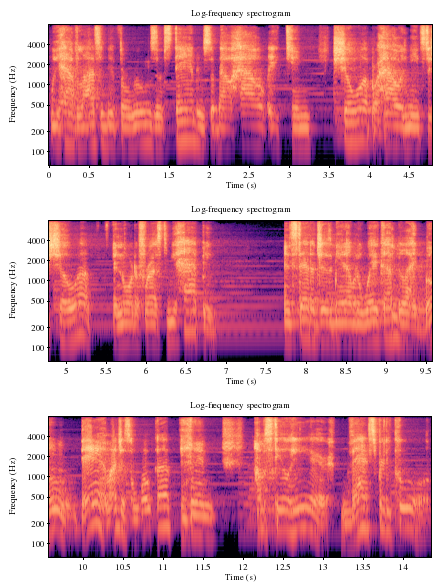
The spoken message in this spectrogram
we have lots of different rules and standards about how it can show up or how it needs to show up in order for us to be happy. Instead of just being able to wake up and be like, boom, damn, I just woke up and I'm still here. That's pretty cool.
